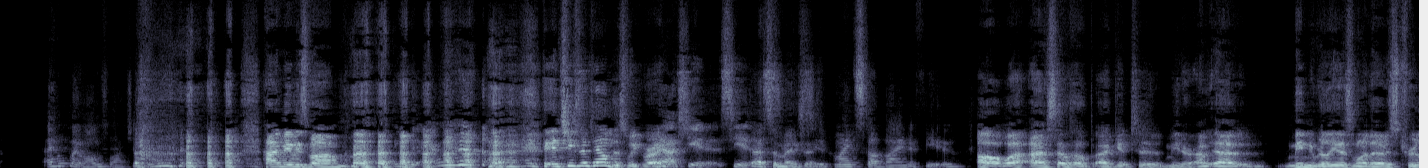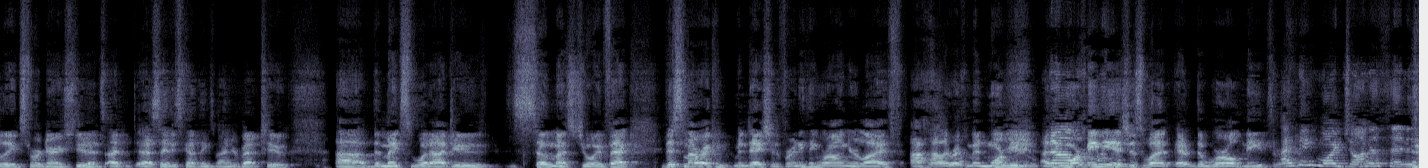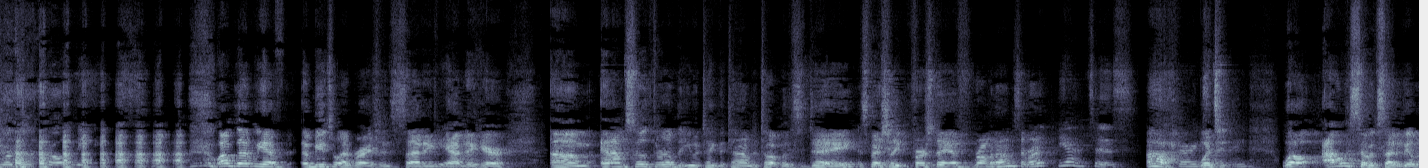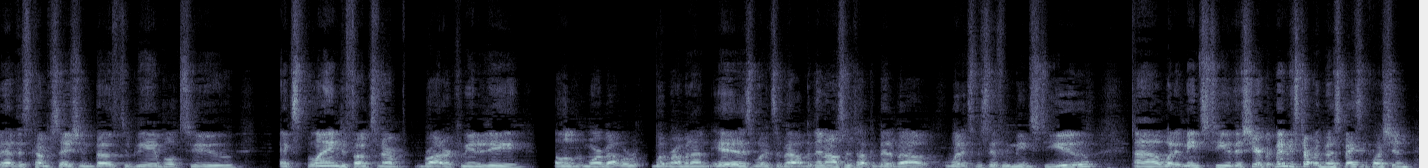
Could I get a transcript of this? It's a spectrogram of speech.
I hope my mom's watching. Hi, Mimi's mom. and she's in town this week, right? Yeah, she is. She is. That's amazing. She might stop by in a few. Oh, well, I so hope I get to meet her. I, uh, Mimi really is one of those truly extraordinary students. I, I say these kind of things behind your back too. Uh, that makes what I do so much joy. In fact, this is my recommendation for anything wrong in your life. I highly recommend more Mimi. I no. think more Mimi is just what the world needs. Right I think more Jonathan is what the world needs. well, I'm glad we have a mutual admiration society yeah. here. Um, and I'm so thrilled that you would take the time to talk with us today, especially yeah. first day of Ramadan. Is that right? Yeah, it is. Ah, very which, well, I was so excited to be able to have this conversation, both to be able to explain to folks in our broader community a little bit more about what Ramadan is, what it's about, but then also talk a bit about what it specifically means to you, uh, what it means to you this year. But maybe to start with the most basic question,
